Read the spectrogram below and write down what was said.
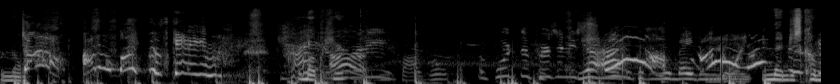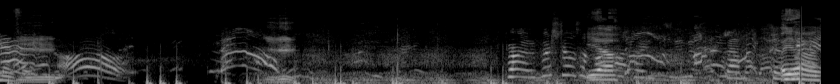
Stop. No, Stop. I don't like this game. come up here, Report the person who's Ja, eigenlijk is het een baby. and then just come over. here. Oh. Bro, we're still some Yeah. Oh, yeah,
